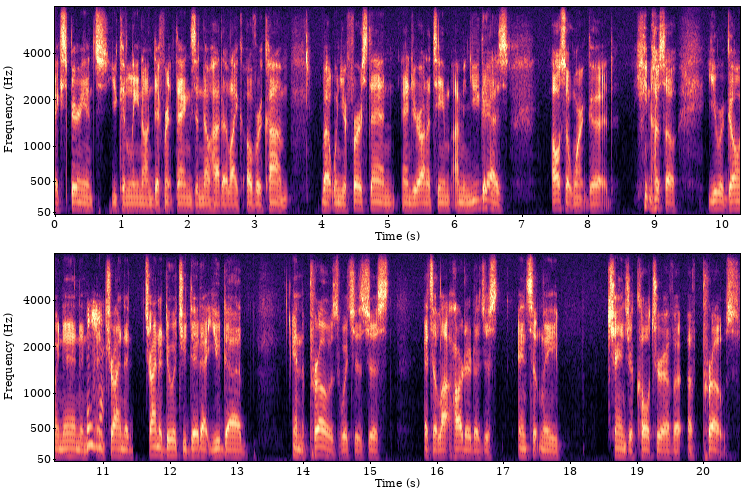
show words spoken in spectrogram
experience. You can lean on different things and know how to like overcome. But when you're first in and you're on a team, I mean, you guys also weren't good, you know. So you were going in and, yeah. and trying to trying to do what you did at UW in the pros, which is just it's a lot harder to just instantly change a culture of a, of pros.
